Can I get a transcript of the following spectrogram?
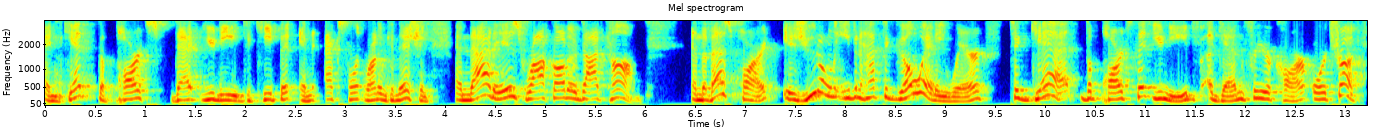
and get the parts that you need to keep it in excellent running condition. And that is rockauto.com. And the best part is you don't even have to go anywhere to get the parts that you need, again, for your car or truck.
